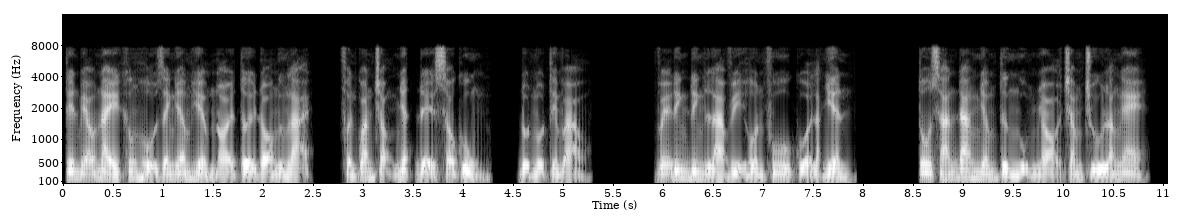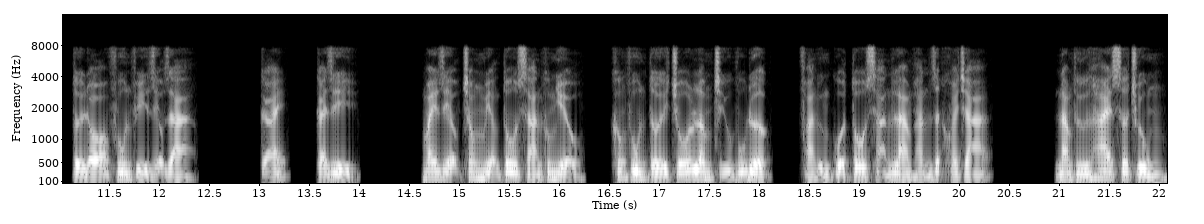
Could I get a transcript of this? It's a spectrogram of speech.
Tên béo này không hổ danh âm hiểm nói tới đó ngừng lại, phần quan trọng nhất để sau cùng, đột ngột thêm vào. Vệ đinh đinh là vị hôn phu của lạc nhiên. Tô Sán đang nhấm từng ngụm nhỏ chăm chú lắng nghe, tới đó phun phỉ rượu ra. Cái, cái gì? May rượu trong miệng Tô Sán không nhiều, không phun tới chỗ lâm chíu vũ được, phản ứng của Tô Sán làm hắn rất khoái trá. Năm thứ hai sơ trùng,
